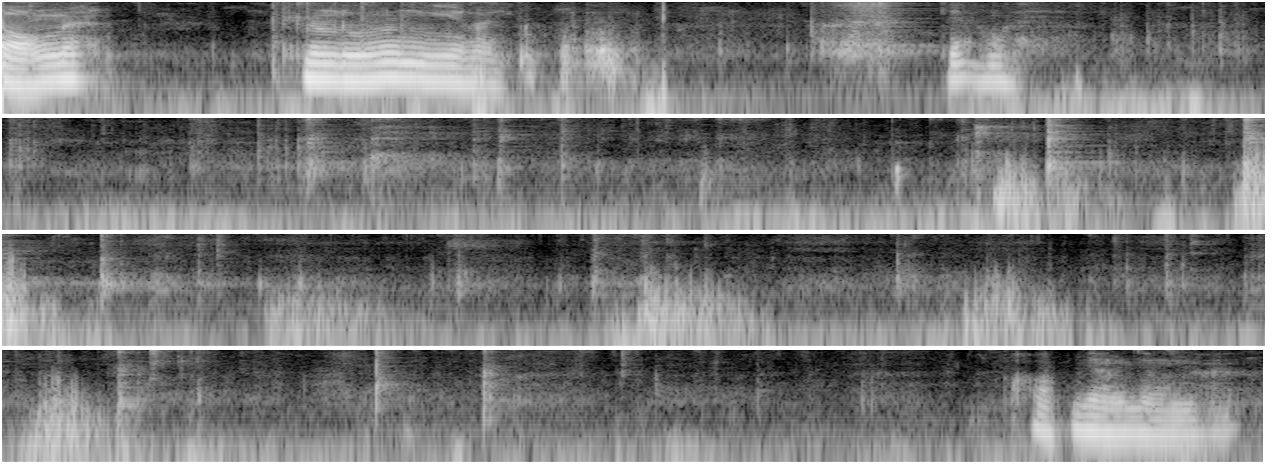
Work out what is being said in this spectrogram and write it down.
สองนะลองดูว่ามีอะไร แกะมาขอบยางยังนะเ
